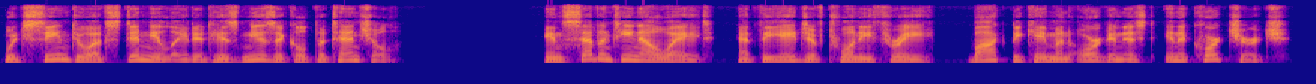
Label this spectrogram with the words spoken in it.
which seemed to have stimulated his musical potential. In 1708, at the age of 23, Bach became an organist in a court church.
